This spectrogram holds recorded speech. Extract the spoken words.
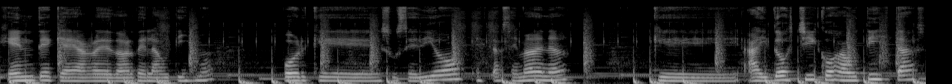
gente que hay alrededor del autismo, porque sucedió esta semana que hay dos chicos autistas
